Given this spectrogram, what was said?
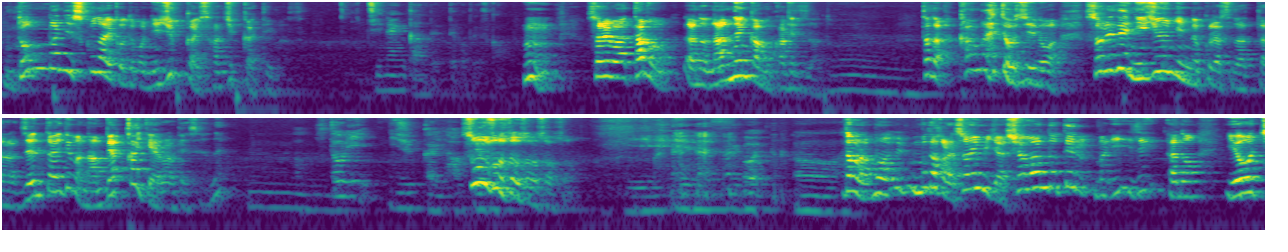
どんなに少ないことも20回30回って言います。1年間でってことですか？うん。それは多分あの何年間もかけてたただ考えてほしいのはそれで20人のクラスだったら全体では何百回ってやるわけですよね。一人20回そうそうそうそうそうそう。だからもうだからそういう意味じゃショーテル、まあ、あの幼稚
